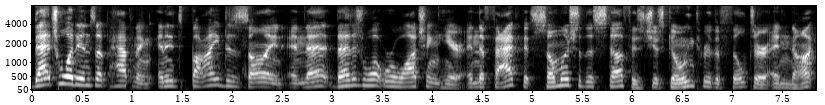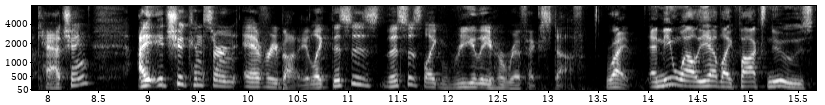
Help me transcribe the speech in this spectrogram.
That's what ends up happening, and it's by design. And that, that is what we're watching here. And the fact that so much of this stuff is just going through the filter and not catching. I, it should concern everybody. Like this is this is like really horrific stuff. Right. And meanwhile, you have like Fox News,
